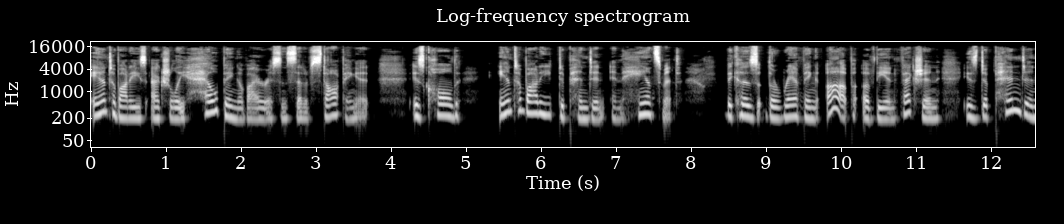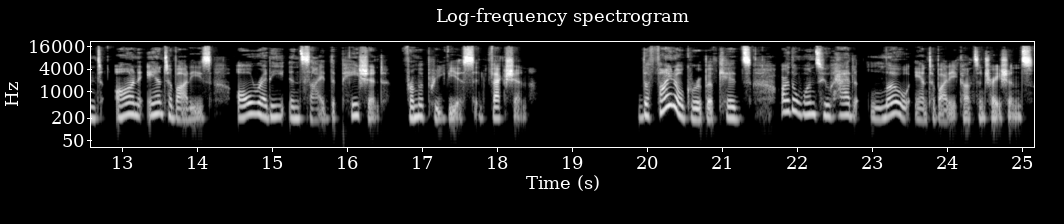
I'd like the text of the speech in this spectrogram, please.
antibodies actually helping a virus instead of stopping it is called antibody dependent enhancement because the ramping up of the infection is dependent on antibodies already inside the patient from a previous infection. The final group of kids are the ones who had low antibody concentrations.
